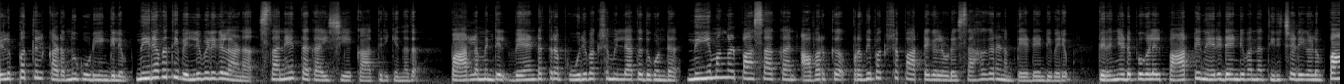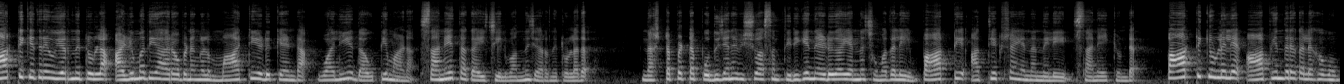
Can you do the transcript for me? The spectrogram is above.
എളുപ്പത്തിൽ കടന്നുകൂടിയെങ്കിലും നിരവധി വെല്ലുവിളികളാണ് സനെ തകായിച്ചിയെ കാത്തിരിക്കുന്നത്. പാർലമെന്റിൽ വേണ്ടത്ര ഭൂരിപക്ഷമില്ലാത്തതുകൊണ്ട് നിയമങ്ങൾ പാസാക്കാൻ അവർക്ക് പ്രതിപക്ഷ പാർട്ടികളുടെ സഹകരണം തേടേണ്ടിവരും. തിരഞ്ഞെടുപ്പുകളിൽ പാർട്ടി നേരിടേണ്ടി വന്ന തിരിച്ചടികളും പാർട്ടിക്കെതിരെ ഉയർന്നിട്ടുള്ള അഴിമതി ആരോപണങ്ങളും മാറ്റിയെടുക്കേണ്ട വലിയ ദൌത്യമാണ് സനെ തകായിച്ചിയിൽ വന്നു ചേർന്നിട്ടുള്ളത് നഷ്ടപ്പെട്ട പൊതുജനവിശ്വാസം തിരികെ നേടുക എന്ന ചുമതലയും പാർട്ടി അധ്യക്ഷ എന്ന നിലയിൽ സനയ്ക്കുണ്ട്. പാർട്ടിക്കുള്ളിലെ ആഭ്യന്തര കലഹവും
